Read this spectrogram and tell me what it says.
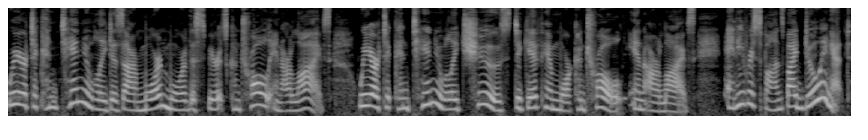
We are to continually desire more and more of the Spirit's control in our lives. We are to continually choose to give Him more control in our lives. And He responds by doing it.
